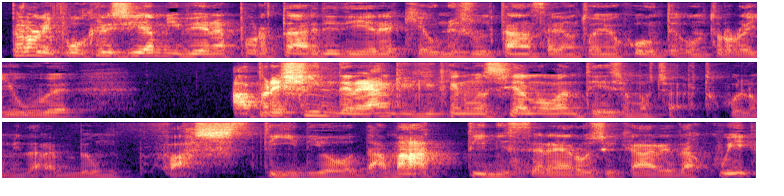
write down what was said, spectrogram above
però l'ipocrisia mi viene a portare di dire che un'esultanza di Antonio Conte contro la Juve a prescindere anche che, non sia il novantesimo, certo, quello mi darebbe un fastidio da matti, inizierei a rosicare da qui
